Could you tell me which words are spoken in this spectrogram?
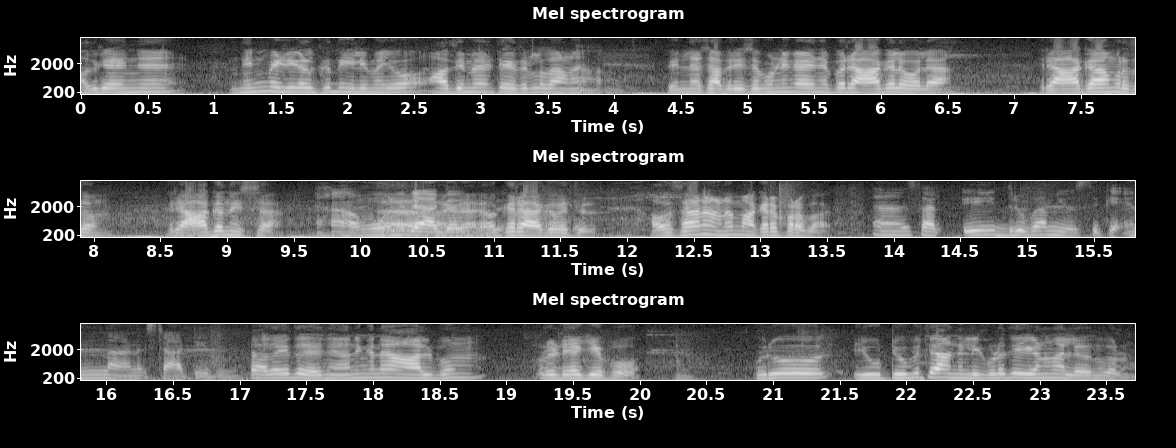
അത് കഴിഞ്ഞ് നിൻമിഴികൾക്ക് നീലിമയോ ആദ്യമേ ചെയ്തിട്ടുള്ളതാണ്. പിന്നെ ശബരീശ പുണ്യം കഴിഞ്ഞപ്പോൾ രാഗലോല രാഗാമൃതം രാഗനിശ മൂന്ന് രാഗം. ഒക്കെ രാഘവത്തിൽ അവസാനമാണ് മകരപ്രഭ. സാർ ഈ ധ്രുവ മ്യൂസിക് എന്നാണ് സ്റ്റാർട്ട് ചെയ്തത്? അതായത് ഞാനിങ്ങനെ ആൽബം റെഡിയാക്കിയപ്പോൾ ഒരു യൂട്യൂബ് ചാനലിൽ കൂടെ ചെയ്യണം നല്ലതെന്ന് പറഞ്ഞു.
